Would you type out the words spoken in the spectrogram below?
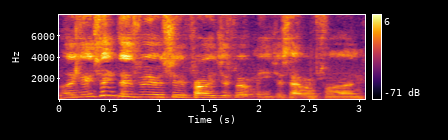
Like, I think this video should probably just about me just having fun.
